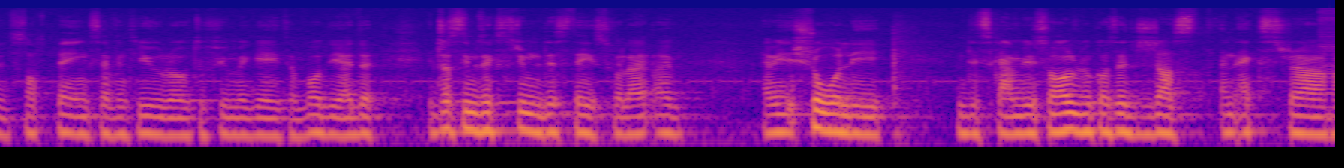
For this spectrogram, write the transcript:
it's not paying 70 euro to fumigate a body, it just seems extremely distasteful. I, I, I mean, surely this can be solved because it's just an extra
